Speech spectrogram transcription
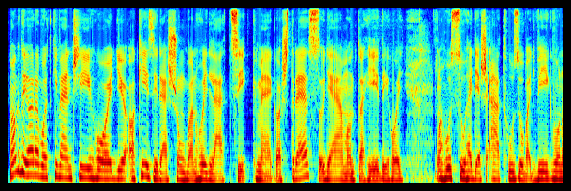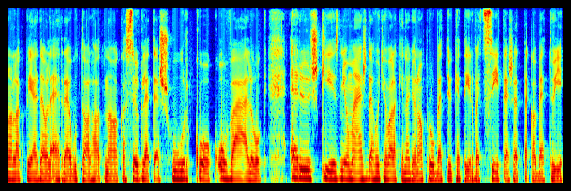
Magdi arra volt kíváncsi, hogy a kézírásunkban hogy látszik meg a stressz, ugye elmondta Hédi, hogy a hosszú hegyes áthúzó vagy végvonalak például erre utalhatnak, a szögletes hurkok, oválok, erős kéznyomás, de hogyha valaki nagyon apró betűket ír, vagy szétesettek a betűi,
